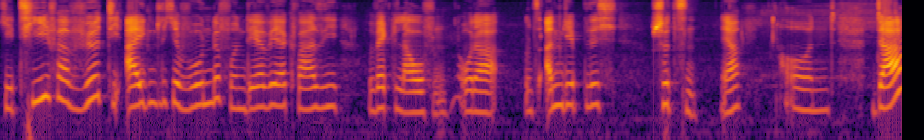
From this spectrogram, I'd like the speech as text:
je tiefer wird die eigentliche Wunde, von der wir quasi weglaufen oder uns angeblich schützen. Ja? Und da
